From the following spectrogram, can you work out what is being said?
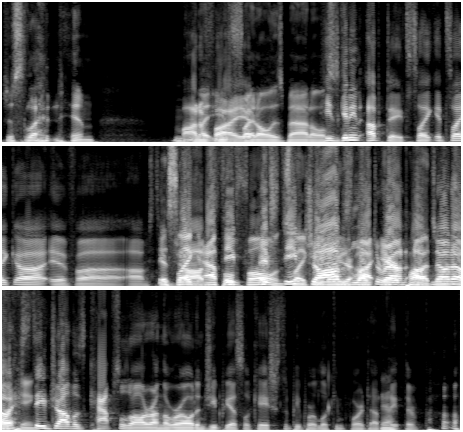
just letting him Modify let you fight all his battles. He's getting updates. Like it's like uh, if uh, um, Steve It's like Jobs, Apple Steve, phones, If Steve like, you know, Jobs your looked i- around, uh, no, no, working. Steve Jobs was capsules all around the world and GPS locations that people are looking for to Yeah. update their phone.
